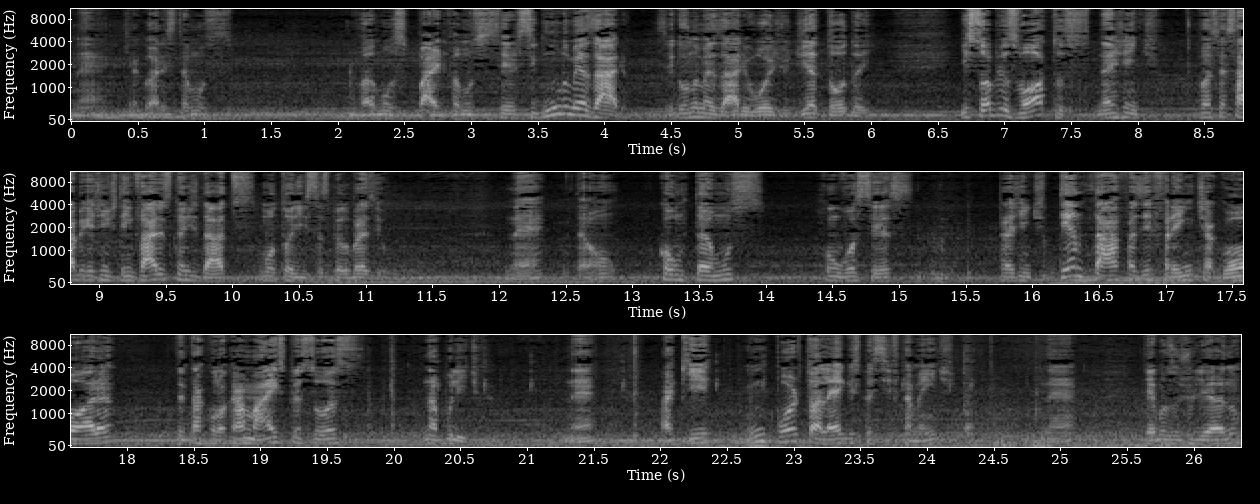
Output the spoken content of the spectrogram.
né? Que agora estamos. Vamos, vamos ser segundo mesário. Segundo mesário hoje, o dia todo aí. E sobre os votos, né, gente? Você sabe que a gente tem vários candidatos motoristas pelo Brasil, né? Então, contamos com vocês para a gente tentar fazer frente agora, tentar colocar mais pessoas na política, né? Aqui em Porto Alegre especificamente, né? Temos o Juliano,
